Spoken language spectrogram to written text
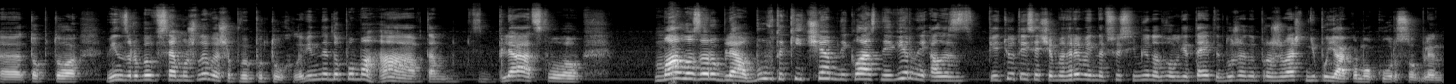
Е, тобто він зробив все можливе, щоб ви потухли. Він не допомагав, там, блядствував, мало заробляв, був такий чемний, класний, вірний, але з п'ятью тисячами гривень на всю сім'ю на двох дітей ти дуже не проживеш ні по якому курсу, блін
